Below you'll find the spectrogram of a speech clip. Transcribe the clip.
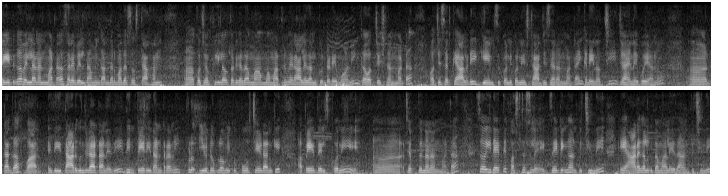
లేట్గా వెళ్ళానమాట సరే వెళ్దాం. ఇంకా అందరు మదర్స్ వస్తే అహన్ కొంచెం ఫీల్ అవుతాడు కదా మా అమ్మ మాత్రమే రాలేదనుకుంటాడేమో అని ఇంకా వచ్చేసిన అనమాట వచ్చేసరికి ఆల్రెడీ గేమ్స్ కొన్ని కొన్ని స్టార్ట్ చేశారనమాట ఇంకా నేను వచ్చి జాయిన్ అయిపోయాను. టగ్ ఆఫ్ వార్ ఇది తాడుగుంజుడు ఆట అనేది దీని పేరు ఇది అంటారని ఇప్పుడు యూట్యూబ్లో మీకు పోస్ట్ చేయడానికి ఆ పేరు తెలుసుకొని చెప్తున్నాను అనమాట సో ఇదైతే ఫస్ట్ అసలు ఎగ్జైటింగ్గా అనిపించింది. ఏ ఆడగలుగుతామా లేదా అనిపించింది.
